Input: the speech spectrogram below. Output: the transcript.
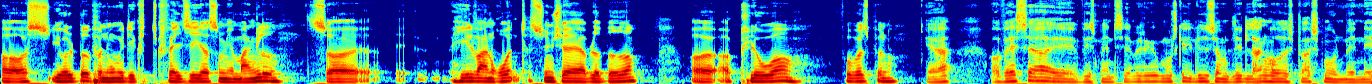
og også hjulpet på nogle af de kvaliteter, som jeg manglede. Så øh, hele vejen rundt, synes jeg, jeg er blevet bedre og, og klogere fodboldspiller. Ja, og hvad så, øh, hvis man ser, det kan måske lyde som et lidt langhåret spørgsmål, men øh,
